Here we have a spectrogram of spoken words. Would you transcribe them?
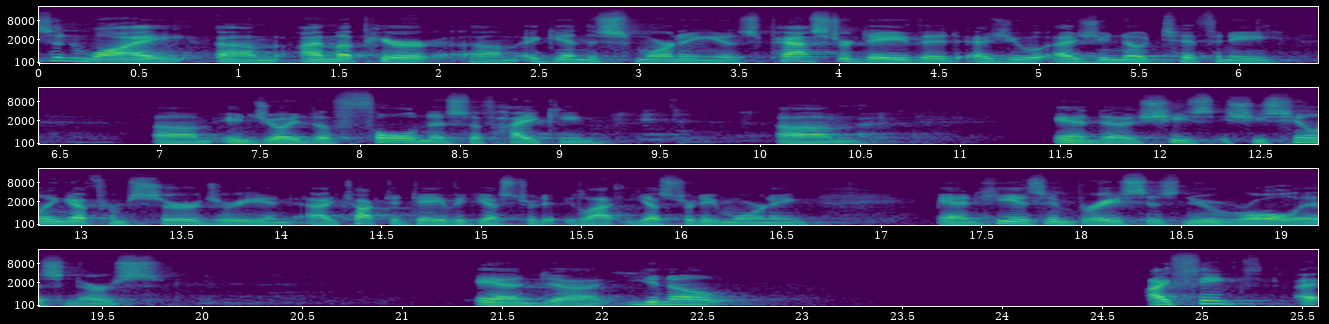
reason why um, I'm up here um, again this morning is Pastor David, as you, as you know, Tiffany um, enjoyed the fullness of hiking. Um, and uh, she's, she's healing up from surgery. And I talked to David yesterday, yesterday morning, and he has embraced his new role as nurse. And, uh, you know, I think I,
